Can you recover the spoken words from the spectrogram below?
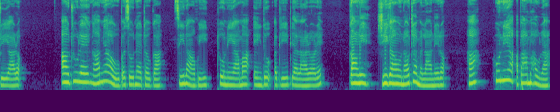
တွေ့ရတော့ အောင်ထူးလဲငါးများကိုပစိုးနဲ့ထုတ်ကစီးနောင်ပြီးထိုနေရာမှအိမ်သို့အပြေးပြန်လာတော့တယ်။ကောင်းလေးရေကန်ကိုနောက်ထပ်မလာနဲ့တော့ဟာဟိုနေ့ကအဘမဟုတ်လား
